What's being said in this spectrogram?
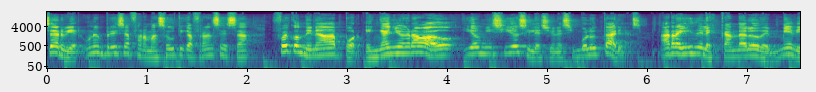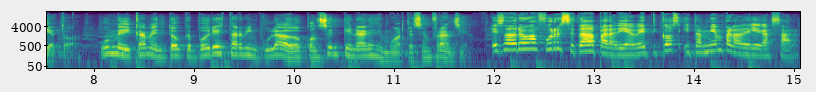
Servier, una empresa farmacéutica francesa, fue condenada por engaño agravado y homicidios y lesiones involuntarias, a raíz del escándalo de Mediator, un medicamento que podría estar vinculado con centenares de muertes en Francia. Esa droga fue recetada para diabéticos y también para adelgazar.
